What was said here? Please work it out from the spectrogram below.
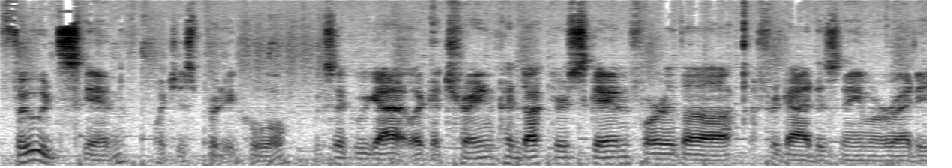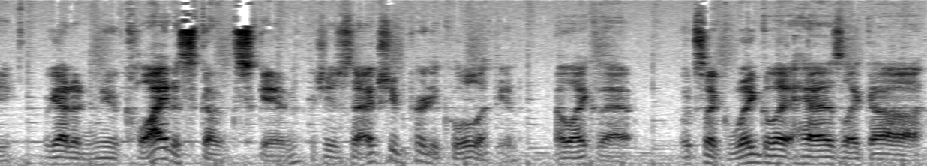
Food skin, which is pretty cool. Looks like we got, like, a Train Conductor skin for the... I forgot his name already. We got a new Kaleidoskunk skin, which is actually pretty cool looking. I like that. Looks like Wiglet has like a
